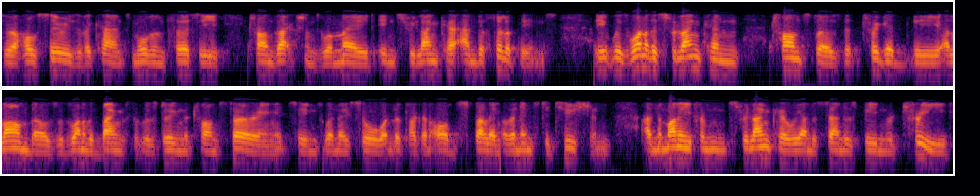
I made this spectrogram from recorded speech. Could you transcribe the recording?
to a whole series of accounts. More than 30 transactions were made in Sri Lanka and the Philippines. It was one of the Sri Lankan transfers that triggered the alarm bells with one of the banks that was doing the transferring, it seems, when they saw what looked like an odd spelling of an institution. And the money from Sri Lanka, we understand, has been retrieved.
